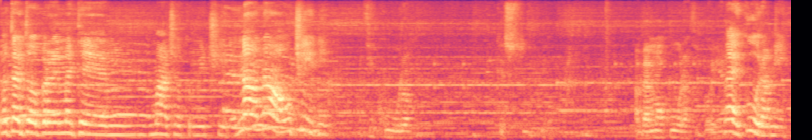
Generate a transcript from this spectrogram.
Ma tanto probabilmente mm, Maciok mi uccide. No, no, uccidi! Sicuro. Che stupido. Vabbè, mo curati poi, eh. Vai, curami!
